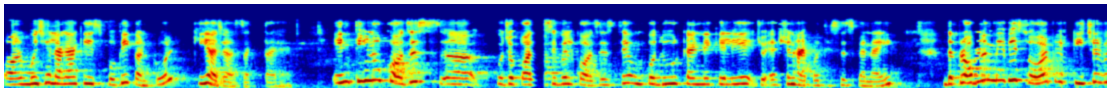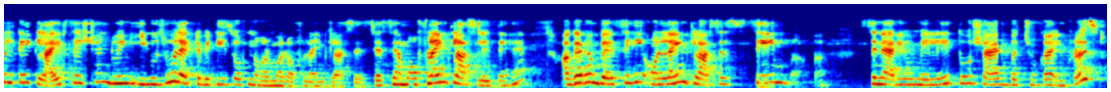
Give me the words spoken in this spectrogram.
और मुझे लगा कि इसको भी कंट्रोल किया जा सकता है। इन तीनों कॉजेस को जो पॉसिबल कॉजेस थे उनको दूर करने के लिए जो एक्शन हाइपोथेसिस बनाई। The problem may be solve if teacher will take live session doing usual activities of normal offline classes जैसे हम ऑफलाइन क्लास लेते हैं, अगर हम वैसे ही ऑनलाइन क्लासेस सेम सिनेरियो में लें तो शायद बच्चों का इंटरेस्ट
